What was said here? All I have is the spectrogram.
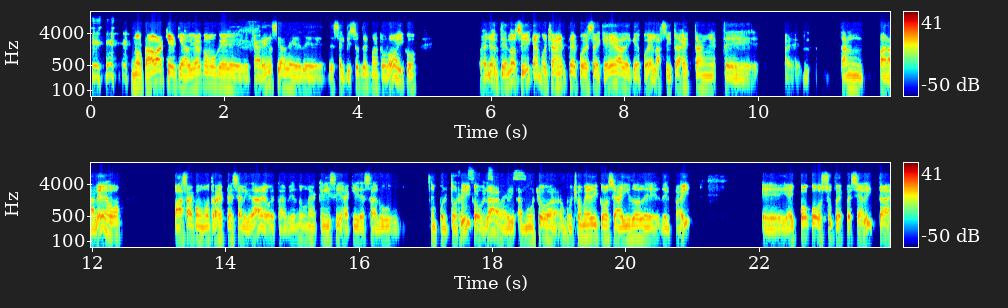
notaba que, que había como que carencia de, de, servicios dermatológicos. Pues yo entiendo sí que mucha gente pues se queja de que pues las citas están, este, están para lejos, pasa con otras especialidades, o está viendo una crisis aquí de salud en Puerto Rico, ¿verdad? Hay, muchos mucho médicos se ha ido del país. Eh, y hay pocos subespecialistas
